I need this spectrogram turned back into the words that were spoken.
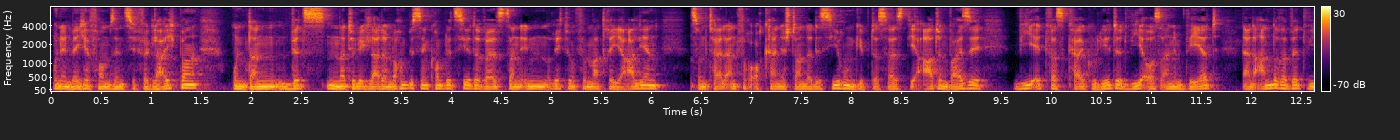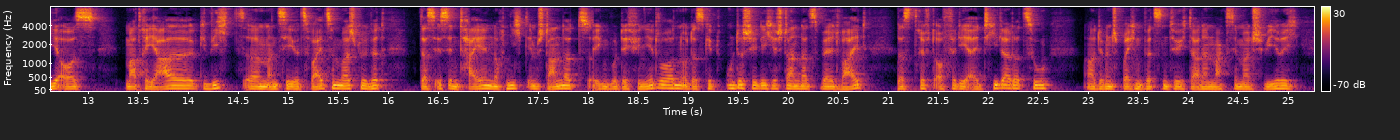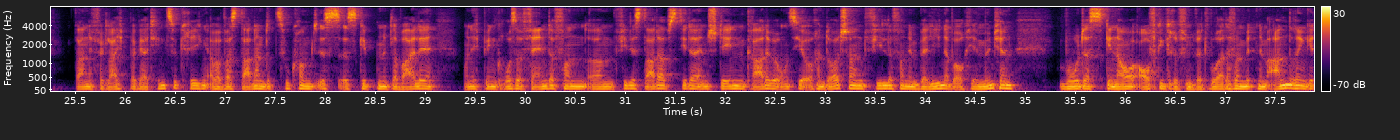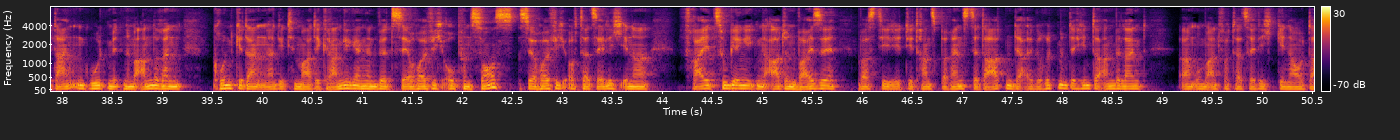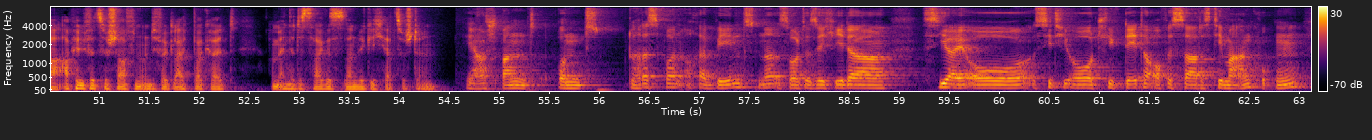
und in welcher Form sind sie vergleichbar. Und dann wird es natürlich leider noch ein bisschen komplizierter, weil es dann in Richtung von Materialien zum Teil einfach auch keine Standardisierung gibt. Das heißt, die Art und Weise, wie etwas kalkuliert wird, wie aus einem Wert ein anderer wird, wie aus Materialgewicht ähm, an CO2 zum Beispiel wird, das ist in Teilen noch nicht im Standard irgendwo definiert worden oder es gibt unterschiedliche Standards weltweit. Das trifft auch für die ITler dazu. Aber dementsprechend wird es natürlich da dann maximal schwierig, da eine Vergleichbarkeit hinzukriegen. Aber was da dann dazu kommt, ist, es gibt mittlerweile, und ich bin großer Fan davon, ähm, viele Startups, die da entstehen, gerade bei uns hier auch in Deutschland, viele davon in Berlin, aber auch hier in München, wo das genau aufgegriffen wird, wo einfach mit einem anderen Gedankengut, mit einem anderen Grundgedanken an die Thematik rangegangen wird. Sehr häufig Open Source, sehr häufig auch tatsächlich in einer frei zugänglichen Art und Weise, was die, die Transparenz der Daten, der Algorithmen dahinter anbelangt, ähm, um einfach tatsächlich genau da Abhilfe zu schaffen und die Vergleichbarkeit am Ende des Tages dann wirklich herzustellen. Ja, spannend. Und du hattest vorhin auch erwähnt, ne, es sollte sich jeder CIO, CTO, Chief Data Officer das Thema angucken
